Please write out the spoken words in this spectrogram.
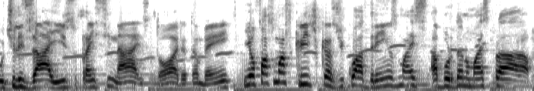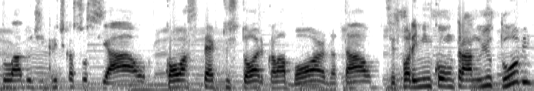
utilizar isso para ensinar a história também. E eu faço umas críticas de quadrinhos, mas abordando mais para pro lado de crítica social, qual aspecto histórico ela aborda tal. Vocês podem me encontrar no YouTube,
